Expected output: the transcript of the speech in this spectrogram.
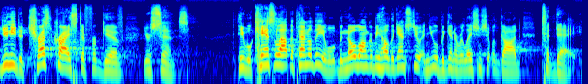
you need to trust Christ to forgive your sins. He will cancel out the penalty, it will no longer be held against you, and you will begin a relationship with God today.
